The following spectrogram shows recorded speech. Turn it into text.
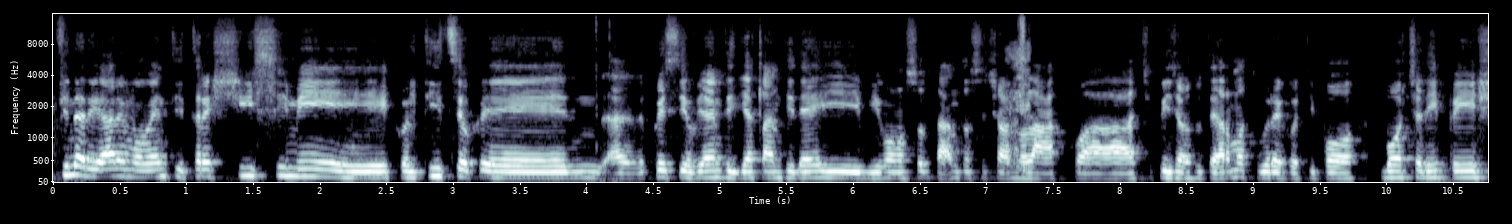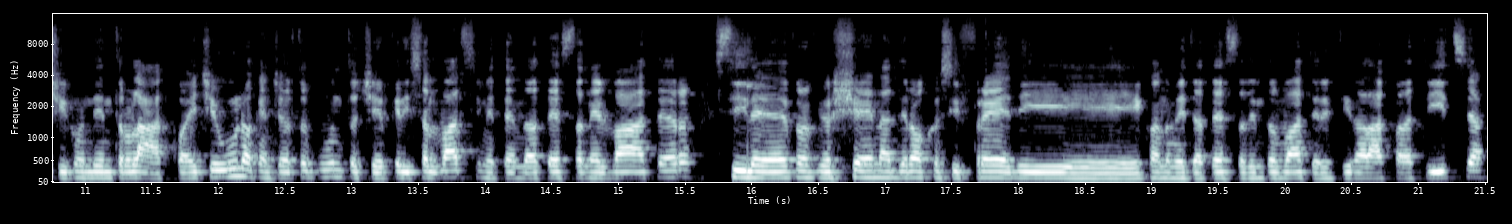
fino ad arrivare a momenti trashissimi col tizio che eh, questi ovviamente gli Atlantidei vivono soltanto se hanno l'acqua, qui c'hanno tutte armature con tipo boccia dei pesci con dentro l'acqua e c'è uno che a un certo punto cerca di salvarsi mettendo la testa nel water, stile proprio scena di Rocco Siffredi quando mette la testa dentro il water e tira l'acqua alla tizia.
